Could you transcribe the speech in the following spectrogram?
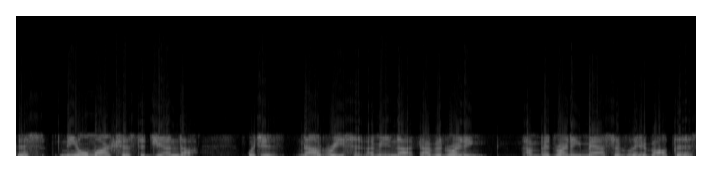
this neo-Marxist agenda which is not recent. I mean, I've been writing, I've been writing massively about this.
